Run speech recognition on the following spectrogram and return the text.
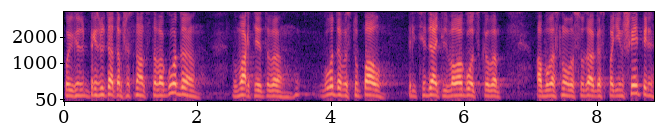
по результатам 2016 года, в марте этого года выступал председатель Вологодского областного суда господин Шепель,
